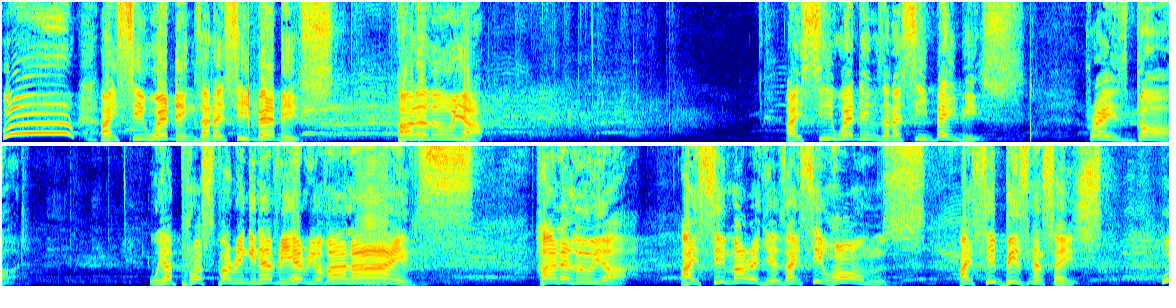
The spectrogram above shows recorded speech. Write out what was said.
Woo! I see weddings and I see babies. Hallelujah. I see weddings and I see babies. Praise God. We are prospering in every area of our lives. Hallelujah. I see marriages, I see homes, I see businesses. Woo!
